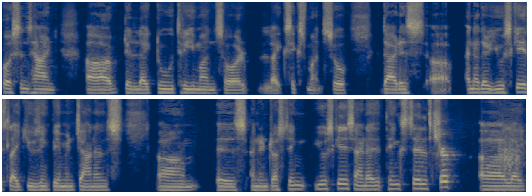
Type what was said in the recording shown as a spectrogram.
person's hand uh, till like two three months or like six months. So that is uh, another use case like using payment channels um, is an interesting use case. And i think still sure. uh, like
